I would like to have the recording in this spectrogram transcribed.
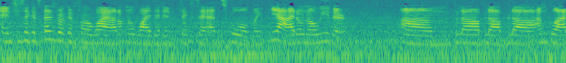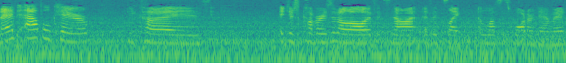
And she's like, it's been broken for a while. I don't know why they didn't fix it at school. I'm like, yeah, I don't know either. Um, blah, blah, blah. I'm glad I have Apple Care because it just covers it all. If it's not, if it's like, unless it's water damage,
